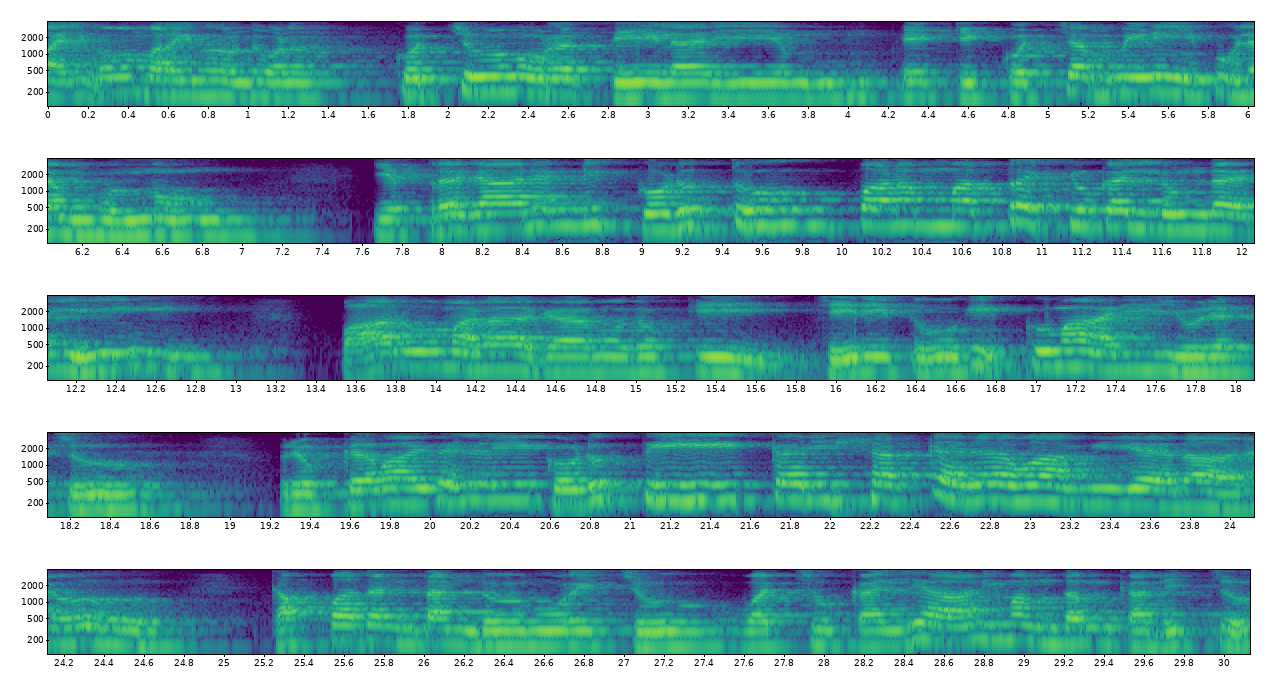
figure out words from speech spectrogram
പരിഭവം പറയുന്നതുകൊണ്ട് ആണ് കൊച്ചുമുറത്തിലരിയും പെറ്റിക്കൊച്ചമ്മിണി പുലമ്പുന്നു. എത്ര ഞാൻ എണ്ണിക്കൊടുത്തു പണം അത്രയ്ക്കു കല്ലുണ്ടരി. പാറുമളകമൊതുക്കി ചിരി തൂകിക്കുമാരിയുരച്ചു രുക്കമായി വെള്ളി കൊടുത്തി കരി ശർക്കര വാങ്ങിയതാരോ? കപ്പതൻ തണ്ടു മുറിച്ചു വച്ചു കല്യാണി മന്ദം കഥിച്ചു.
